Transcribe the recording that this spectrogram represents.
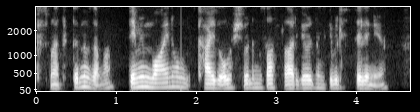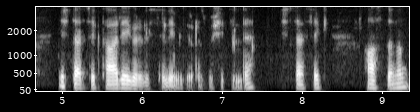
kısmına tıkladığım zaman demin muayene kaydı oluşturduğumuz hastalar gördüğünüz gibi listeleniyor. İstersek tarihe göre listeleyebiliyoruz bu şekilde. İstersek hastanın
